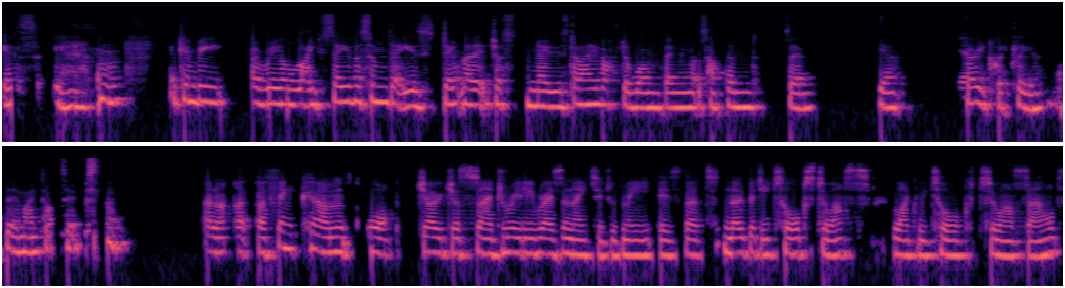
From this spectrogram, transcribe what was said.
it's it can be a real lifesaver some days. Don't let it just nosedive after one thing that's happened. So, yeah, yeah. very quickly, they're my top tips. And I, I think um, what Jo just said really resonated with me is that nobody talks to us like we talk to ourselves.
